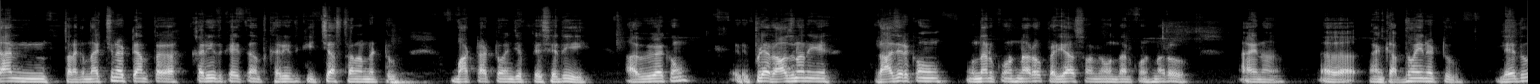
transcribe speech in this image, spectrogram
దాన్ని తనకు నచ్చినట్టు ఎంత ఖరీదుకైతే అంత ఖరీదుకి ఇచ్చేస్తానన్నట్టు మాట్లాడటం అని చెప్పేసేది ఆ వివేకం. ఇప్పుడే రాజునని రాజరికం ఉందనుకుంటున్నారో ప్రజాస్వామ్యం ఉందనుకుంటున్నారో ఆయన ఆయనకి అర్థమైనట్టు లేదు.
